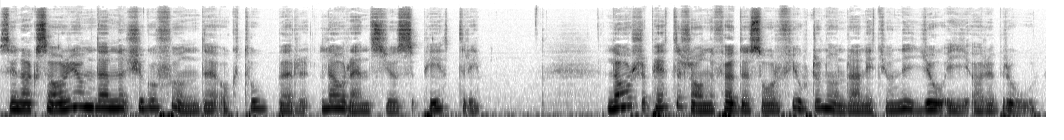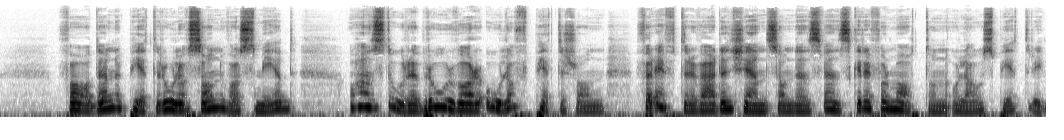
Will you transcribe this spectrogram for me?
Synaxarium den 27 oktober Laurentius Petri Lars Pettersson föddes år 1499 i Örebro. Fadern Peter Olofsson var smed och hans storebror var Olof Pettersson, för eftervärlden känd som den svenske reformatorn Olaus Petri.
